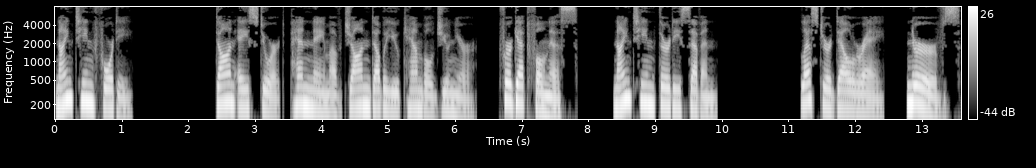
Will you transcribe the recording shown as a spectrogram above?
1940. Don A. Stewart, pen name of John W. Campbell Jr., Forgetfulness, 1937. Lester Del Rey, Nerves,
